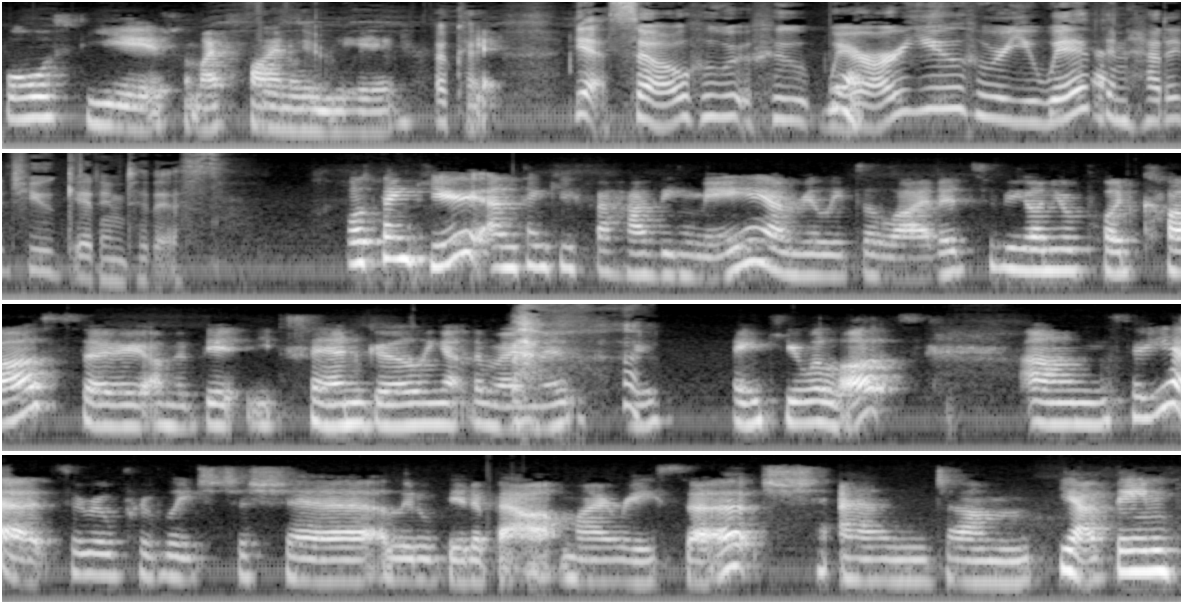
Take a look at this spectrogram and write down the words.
fourth year, so my final year. year. Okay. Yeah. yeah. So who who where yeah. are you? Who are you with? Yeah. And how did you get into this? Well, thank you, and thank you for having me. I'm really delighted to be on your podcast. So I'm a bit fangirling at the moment. so thank you a lot. Um, so, yeah, it's a real privilege to share a little bit about my research. And um, yeah, I've been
